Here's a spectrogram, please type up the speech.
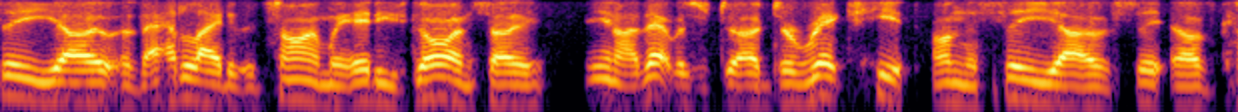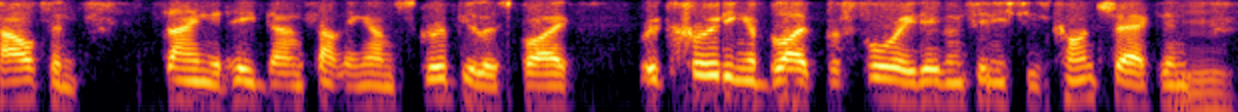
CEO of Adelaide at the time where Eddie's gone, so you know that was a direct hit on the CEO of, C- of Carlton, saying that he'd done something unscrupulous by recruiting a bloke before he'd even finished his contract, and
